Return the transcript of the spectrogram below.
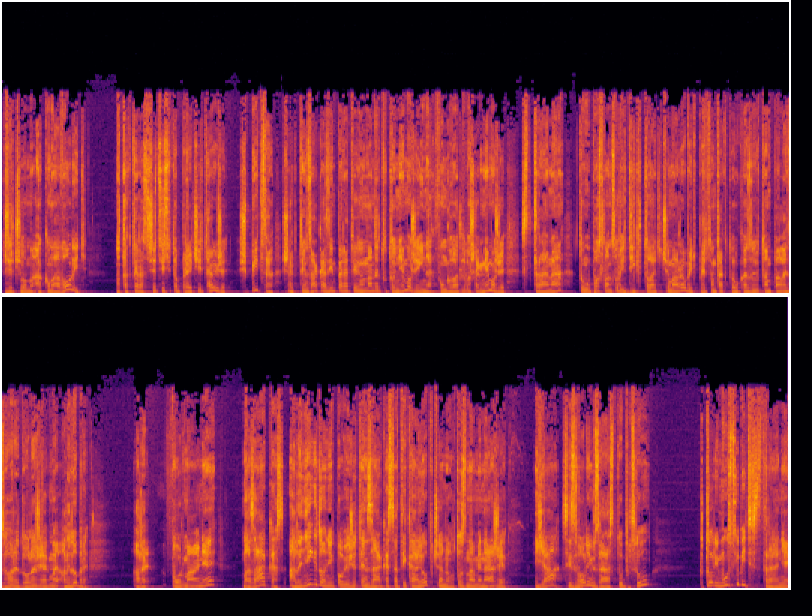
že čo, ako má voliť. No tak teraz všetci si to prečítajú, že špica, však ten zákaz imperatívneho mandátu to nemôže inak fungovať, lebo však nemôže strana tomu poslancovi diktovať, čo má robiť. Pritom takto ukazujú tam palec hore dole, že ak má, ale dobre. Ale formálne má zákaz. Ale nikto nepovie, že ten zákaz sa týka aj občanov. To znamená, že ja si zvolím zástupcu, ktorý musí byť v strane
